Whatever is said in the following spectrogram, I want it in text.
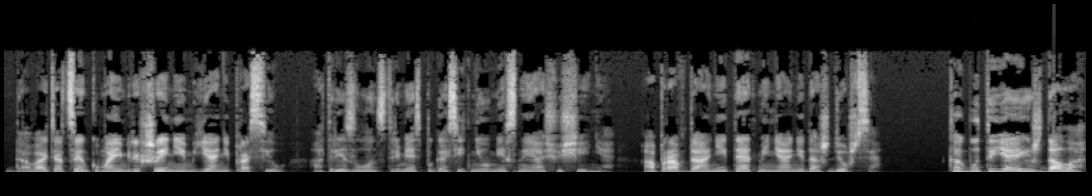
«Давать оценку моим решениям я не просил», — отрезал он, стремясь погасить неуместные ощущения. «Оправданий ты от меня не дождешься». «Как будто я их ждала»,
